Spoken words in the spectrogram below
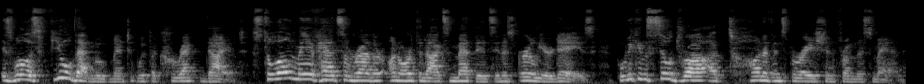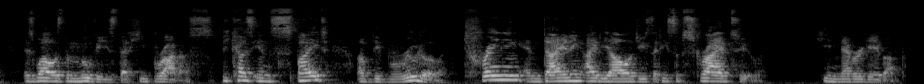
as well as fuel that movement with the correct diet. Stallone may have had some rather unorthodox methods in his earlier days, but we can still draw a ton of inspiration from this man, as well as the movies that he brought us. Because in spite of the brutal training and dieting ideologies that he subscribed to, he never gave up.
